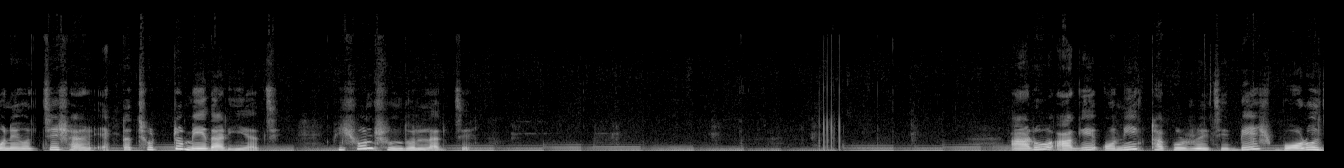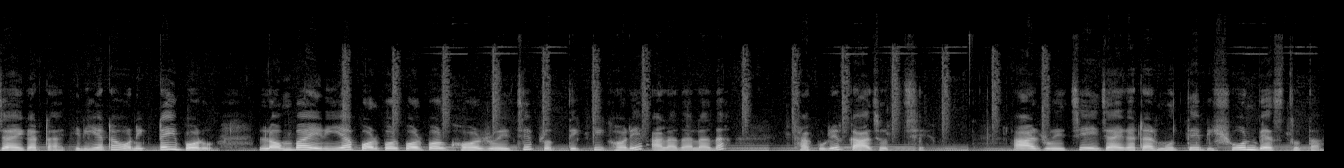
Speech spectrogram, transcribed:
মনে হচ্ছে একটা ছোট্ট মেয়ে দাঁড়িয়ে আছে। ভীষণ সুন্দর লাগছে। আরও আগে অনেক ঠাকুর রয়েছে, বেশ বড় জায়গাটা, এরিয়াটা অনেকটাই বড়। লম্বা এরিয়া, পরপর পরপর ঘর রয়েছে, প্রত্যেকটি ঘরে আলাদা আলাদা ঠাকুরের কাজ হচ্ছে। আর রয়েছে এই জায়গাটার মধ্যে ভীষণ ব্যস্ততা।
